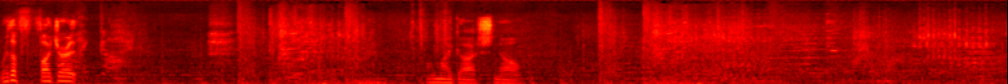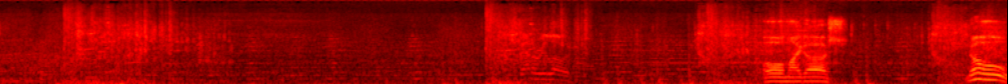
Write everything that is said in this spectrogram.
Where the fudge are... Oh my god! Oh my gosh, no. Battery load. Oh my gosh. No!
